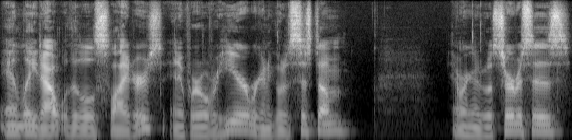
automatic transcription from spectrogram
and laid out with the little sliders. And if we're over here, we're going to go to System, and we're going to go to Services,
